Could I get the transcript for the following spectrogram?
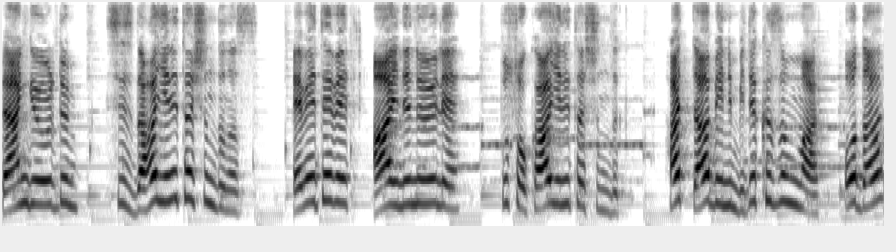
Ben gördüm. Siz daha yeni taşındınız. Evet evet, aynen öyle. Bu sokağa yeni taşındık. Hatta benim bir de kızım var. O da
